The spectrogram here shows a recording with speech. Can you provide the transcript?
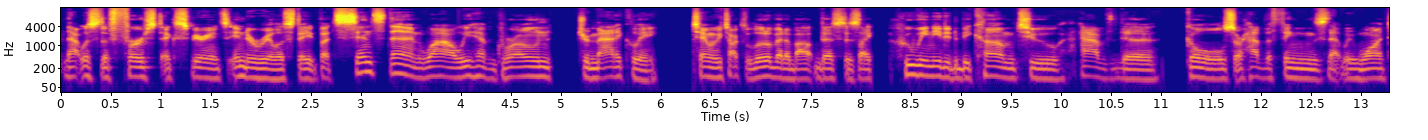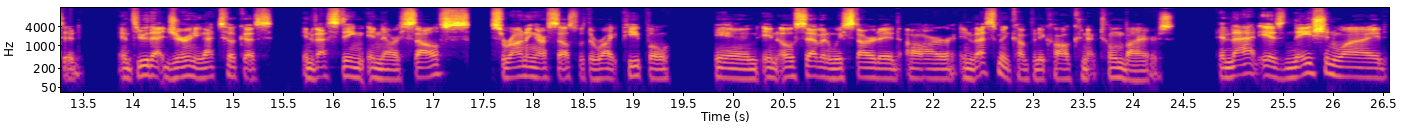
that was the first experience into real estate. But since then, wow, we have grown dramatically. Tim, we talked a little bit about this is like who we needed to become to have the goals or have the things that we wanted. And through that journey, that took us investing in ourselves, surrounding ourselves with the right people. And in 07, we started our investment company called Connect Home Buyers. And that is nationwide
